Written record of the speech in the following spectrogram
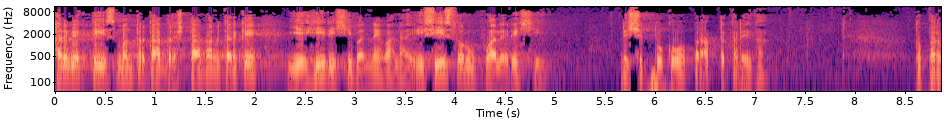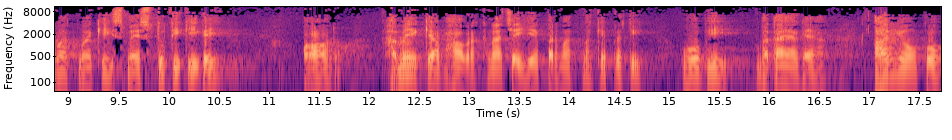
हर व्यक्ति इस मंत्र का दृष्टा बन करके यही ऋषि बनने वाला है। इसी स्वरूप वाले ऋषि, ऋषित्व को वो प्राप्त करेगा। तो परमात्मा की इसमें स्तुति की गई और हमें क्या भाव रखना चाहिए परमात्मा के प्रति, वो भी बताया गया। आर्यों को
